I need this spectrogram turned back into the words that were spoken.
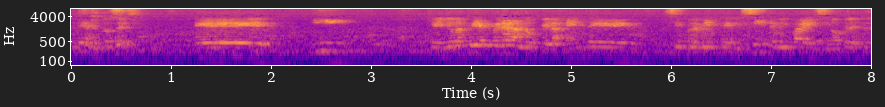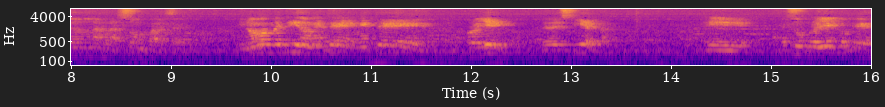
¿Entiendes? Entonces, Eh, y que yo no estoy esperando que la gente simplemente visite mi país, sino que le estoy dando una razón para hacerlo. Y nos hemos metido en este, en este proyecto de Despierta. Eh, es un proyecto que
